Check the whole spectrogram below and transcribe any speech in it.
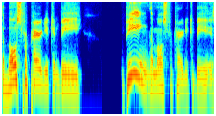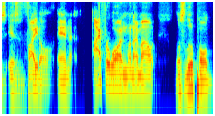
the most prepared you can be, being the most prepared you could be is is vital. And I, for one, when I'm out, those Leupold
